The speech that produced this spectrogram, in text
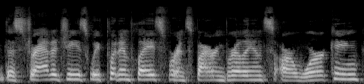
The strategies we put in place for inspiring brilliance are working.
